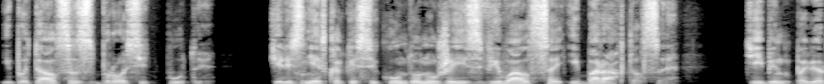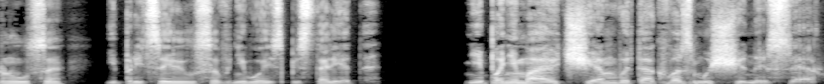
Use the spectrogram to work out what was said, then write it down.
и пытался сбросить путы. Через несколько секунд он уже извивался и барахтался. Тибинг повернулся и прицелился в него из пистолета. «Не понимаю, чем вы так возмущены, сэр.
